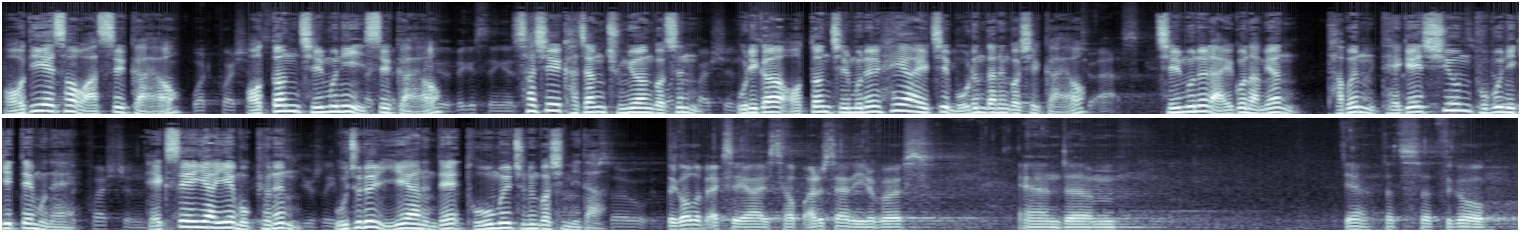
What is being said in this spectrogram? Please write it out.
어디에서 왔을까요? 어떤 질문이 있을까요? 사실 가장 중요한 것은 우리가 어떤 질문을 해야 할지 모른다는 것일까요? 질문을 알고 나면 답은 대개 쉬운 부분이기 때문에 XAI의 목표는 우주를 이해하는 데 도움을 주는 것입니다. The goal of XAI is to help understand the universe, and um, yeah, that's that's the goal.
